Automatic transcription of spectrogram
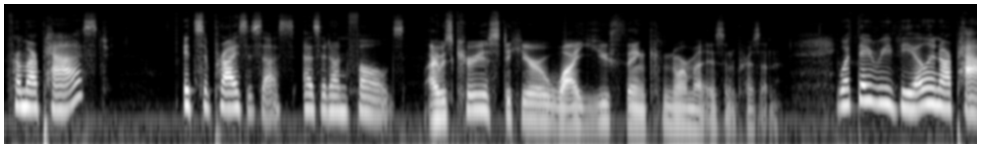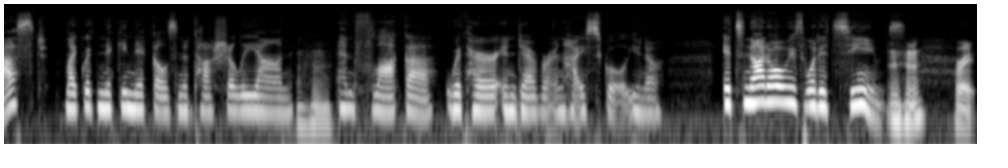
from our past. It surprises us as it unfolds. I was curious to hear why you think Norma is in prison. what they reveal in our past, like with Nikki Nichols, Natasha Lyonne, and Flocka with her endeavor in high school, you know, it's not always what it seems. Mm-hmm. Right.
